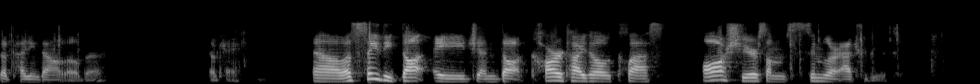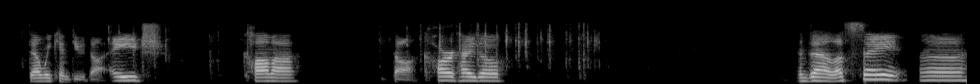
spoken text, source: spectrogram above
the padding down a little bit. Okay, uh, let's say the dot age and dot card title class all share some similar attribute. Then we can do dot age, comma, dot card title, and then let's say, uh,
